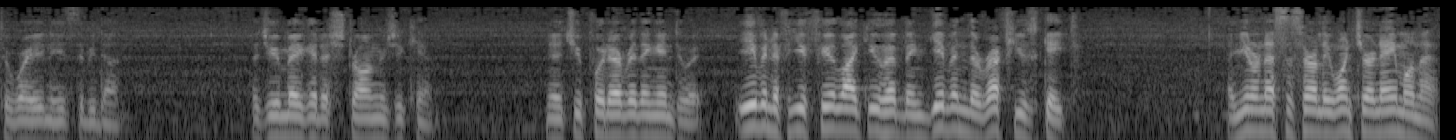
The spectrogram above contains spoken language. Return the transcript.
the way it needs to be done that you make it as strong as you can. And that you put everything into it. Even if you feel like you have been given the refuse gate. And you don't necessarily want your name on that.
